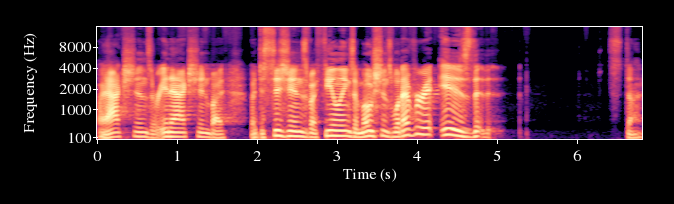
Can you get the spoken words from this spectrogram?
by actions or inaction, by, by decisions, by feelings, emotions, whatever it is that it's done.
